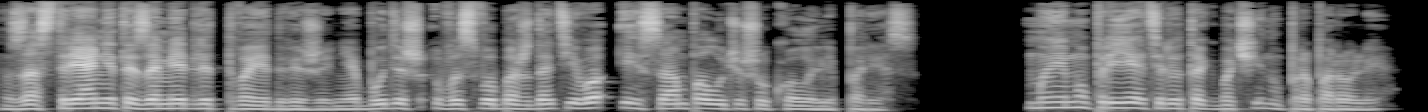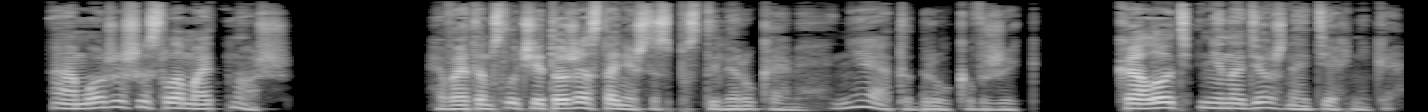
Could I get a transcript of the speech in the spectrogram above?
Застрянет и замедлит твои движения, будешь высвобождать его, и сам получишь укол или порез. Моему приятелю так бочину пропороли. А можешь и сломать нож. В этом случае тоже останешься с пустыми руками. Нет, друг вжик. Колоть — ненадежная техника.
